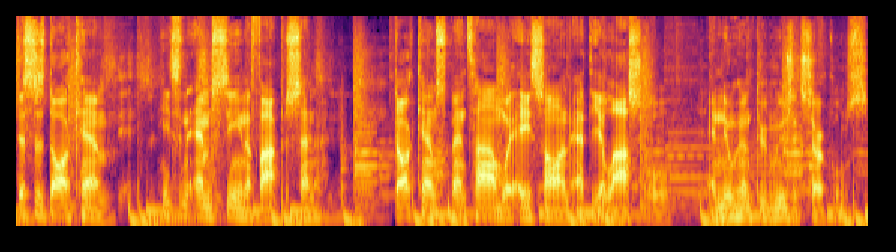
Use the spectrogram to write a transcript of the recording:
This is Dark Darkem. He's an MC and a five percenter. Dark Darkem spent time with Ason at the Allah School and knew him through music circles.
